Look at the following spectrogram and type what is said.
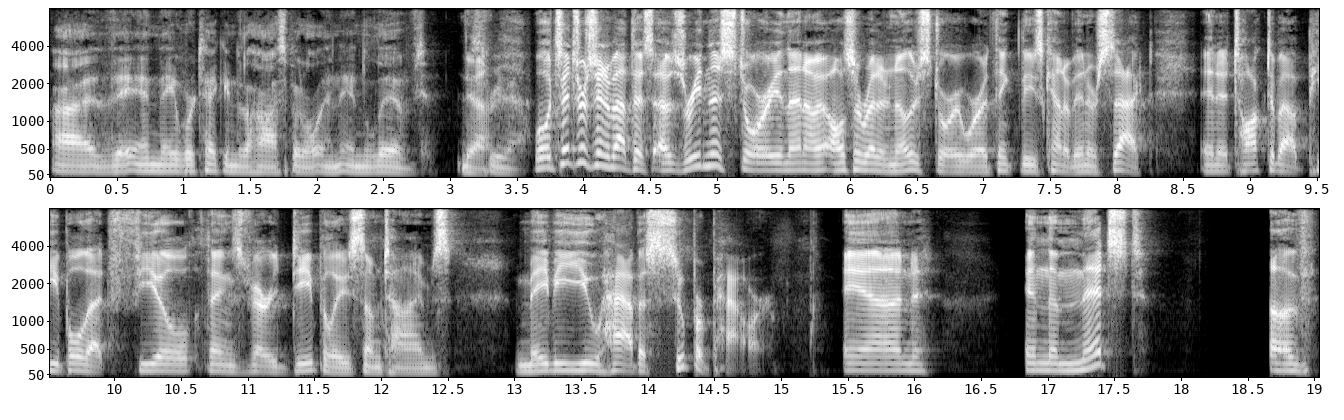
uh, they, and they were taken to the hospital and, and lived through that. Well, what's interesting about this, I was reading this story and then I also read another story where I think these kind of intersect. And it talked about people that feel things very deeply sometimes. Maybe you have a superpower. And in the midst of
